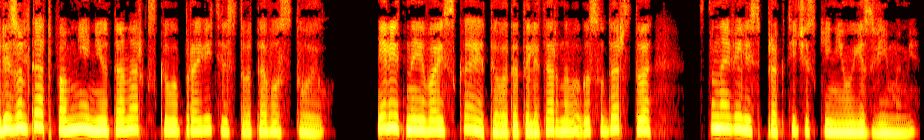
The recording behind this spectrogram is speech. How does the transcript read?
Результат, по мнению Танаркского правительства, того стоил. Элитные войска этого тоталитарного государства становились практически неуязвимыми.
